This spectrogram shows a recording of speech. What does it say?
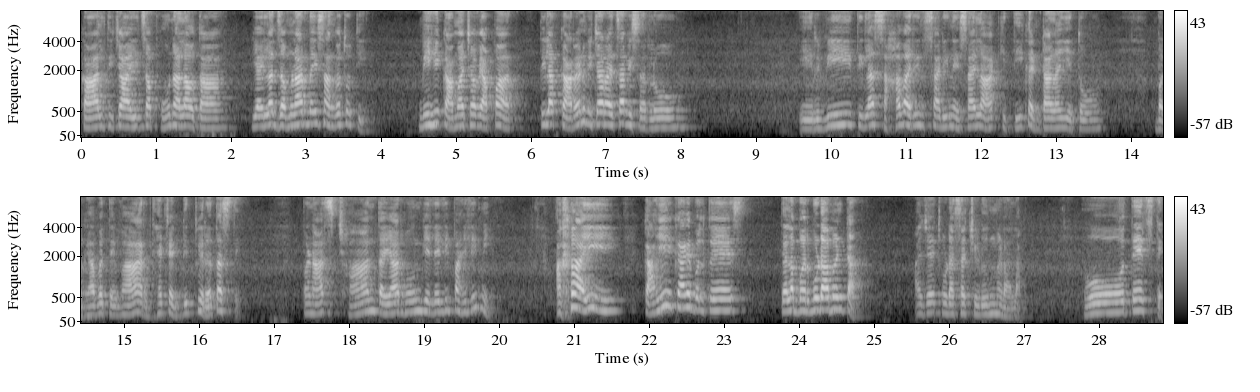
काल तिच्या आईचा फोन आला होता. यायला जमणार नाही सांगत होती. मीही कामाच्या व्यापात तिला कारण विचारायचा विसरलो. एरवी तिला सहा वारी साडी नेसायला किती कंटाळा येतो. बघावं तेव्हा अर्ध्या चड्डीत फिरत असते. पण आज छान तयार होऊन गेलेली पाहिली मी. अगं आई काही काय बोलतोयस त्याला बरबुडा म्हणतात. अजय थोडासा चिडून म्हणाला हो तेच ते.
